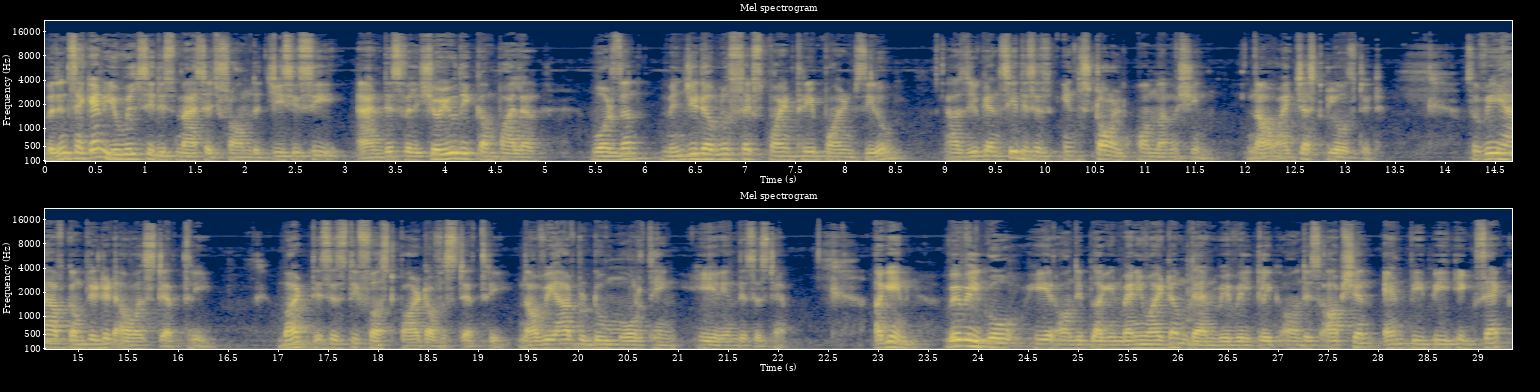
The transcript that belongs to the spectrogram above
Within second, you will see this message from the GCC and this will show you the compiler version MinGW 6.3.0 as you can see this is installed on my machine. Now I just closed it. So we have completed our step 3 but this is the first part of step 3 now we have to do more thing here in this step. Again we will go here on the plugin menu item. Then we will click on this option npp exec.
